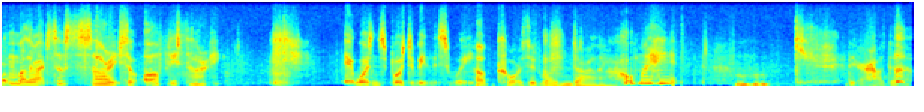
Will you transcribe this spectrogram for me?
Mother, I'm so sorry, so awfully sorry. It wasn't supposed to be this way. Of course it wasn't, darling. Hold my hand. Mm-hmm. There, how's that?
